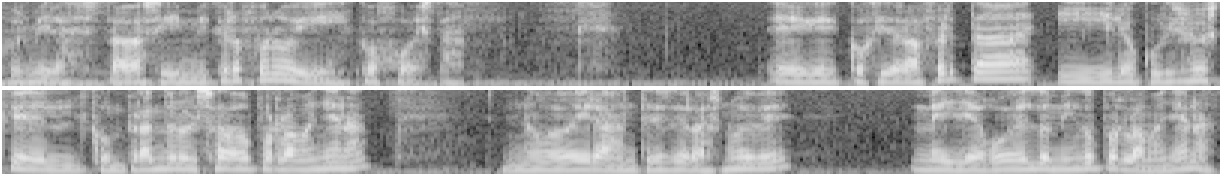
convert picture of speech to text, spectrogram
pues mira, estaba sin micrófono y cojo esta. He cogido la oferta y lo curioso es que comprándolo el sábado por la mañana, no era antes de las 9, me llegó el domingo por la mañana.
